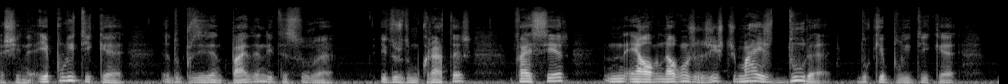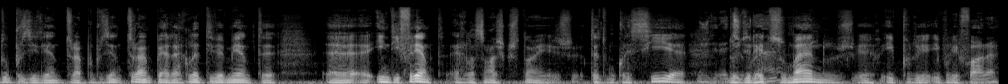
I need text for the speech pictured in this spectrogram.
à China. E a política do presidente Biden e da sua e dos democratas vai ser em, alguns registros mais dura do que a política do presidente Trump. O presidente Trump era relativamente Uh, indiferente em relação às questões da democracia, direitos dos direitos humanos, humanos e, por, e por aí fora.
